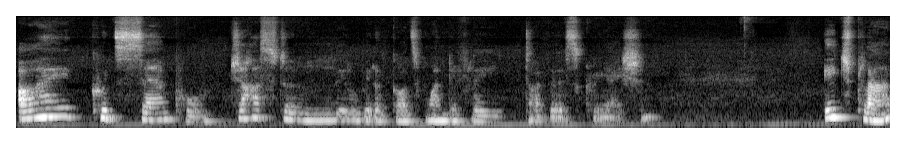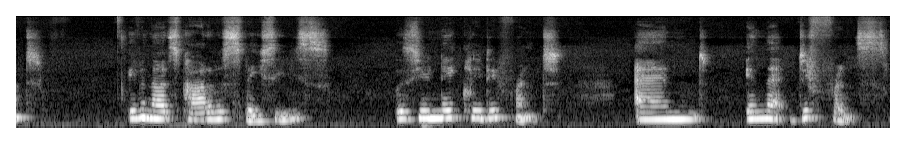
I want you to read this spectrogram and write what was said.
I could sample just a little bit of God's wonderfully diverse creation. Each plant, even though it's part of a species, was uniquely different. And in that difference,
